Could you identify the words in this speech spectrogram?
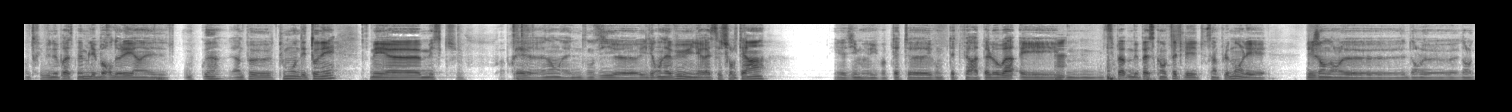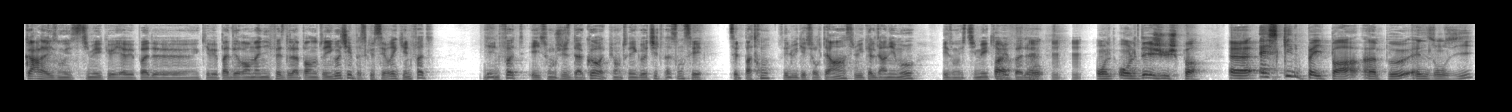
en tribune de presse, même les Bordelais, hein, hein, un peu tout le monde étonné. Mais, euh, mais ce qui, après, euh, non, ils nous ont dit, euh, on a vu, il est resté sur le terrain. Il a dit, mais ils vont peut-être, euh, ils vont peut-être faire appel au VAR. Et c'est pas, mais parce qu'en fait, les, tout simplement, les, les gens dans le, dans le, dans le car là, ils ont estimé qu'il n'y avait pas de, qu'il y avait pas d'erreur manifeste de la part d'Anthony Gauthier, parce que c'est vrai qu'il y a une faute. Il y a une faute et ils sont juste d'accord. Et puis Anthony Gauthier, de toute façon, c'est, c'est le patron, c'est lui qui est sur le terrain, c'est lui qui a le dernier mot. Et ils ont estimé qu'il n'y avait pas de. On, on le déjuge pas. Euh, Est-ce qu'il paye pas un peu, Nzonzi,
